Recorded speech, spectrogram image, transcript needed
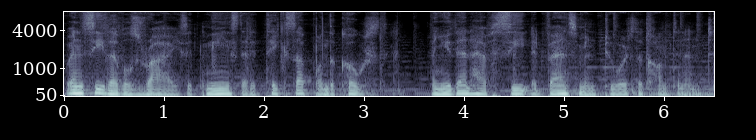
When sea levels rise, it means that it takes up on the coast and you then have sea advancement towards the continent.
